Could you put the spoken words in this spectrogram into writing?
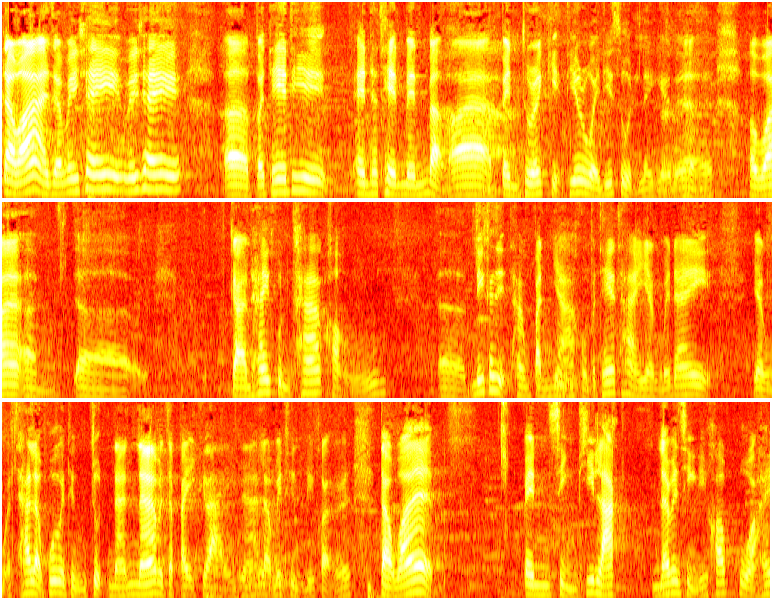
แต่ว่าอาจจะไม่ใช่ไม่ใช่เอ่อประเทศที่ เอนเตอร์เทนเมนต์แบบว่าเป็นธุรกิจที่รวยที่สุดอะไรเงี้ยนะฮะเพราะว่าการให้คุณค่าของลิขสิทธิ์ทางปัญญาของประเทศไทยยังไม่ได้อย่างถ้าเราพูดไปถึงจุดนั้นนะมันจะไปอีกไกลนะเราไม่ถึงดีกว่าแต่ว่าเป็นสิ่งที่รักและเป็นสิ่งที่ครอบครัวให้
